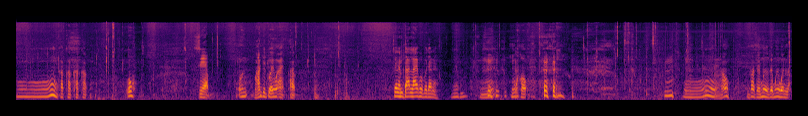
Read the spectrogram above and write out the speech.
อืมครับครับครับครับเสียบโอ้ยหวานจะจ่วยๆมาไอ้ใส่น้ำตาลลายผมประจันเนี่ยหมูเขาอืมเอาผ้าใส่มือใส่มือมันละ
